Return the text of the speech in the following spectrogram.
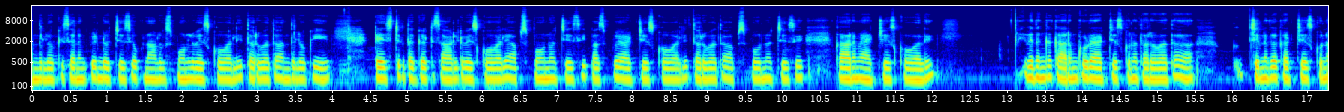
అందులోకి శనగపిండి వచ్చేసి ఒక నాలుగు స్పూన్లు వేసుకోవాలి. తర్వాత అందులోకి టేస్ట్కి తగ్గట్టు సాల్ట్ వేసుకోవాలి. హాఫ్ స్పూన్ వచ్చేసి పసుపు యాడ్ చేసుకోవాలి. తర్వాత హాఫ్ స్పూన్ వచ్చేసి కారం యాడ్ చేసుకోవాలి. ఈ విధంగా కారం కూడా యాడ్ చేసుకున్న తర్వాత చిన్నగా కట్ చేసుకున్న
